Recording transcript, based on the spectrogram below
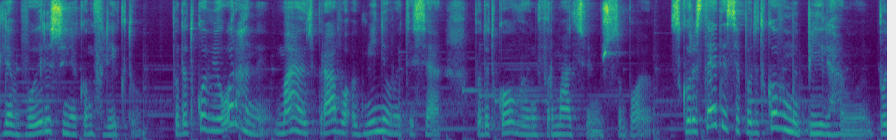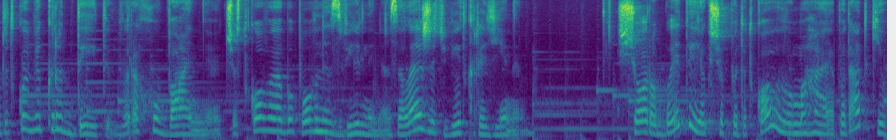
для вирішення конфлікту. Податкові органи мають право обмінюватися податковою інформацією між собою. Скористайтеся податковими пільгами, податкові кредити, вирахування, часткове або повне звільнення залежить від країни. Що робити, якщо податковий вимагає податків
